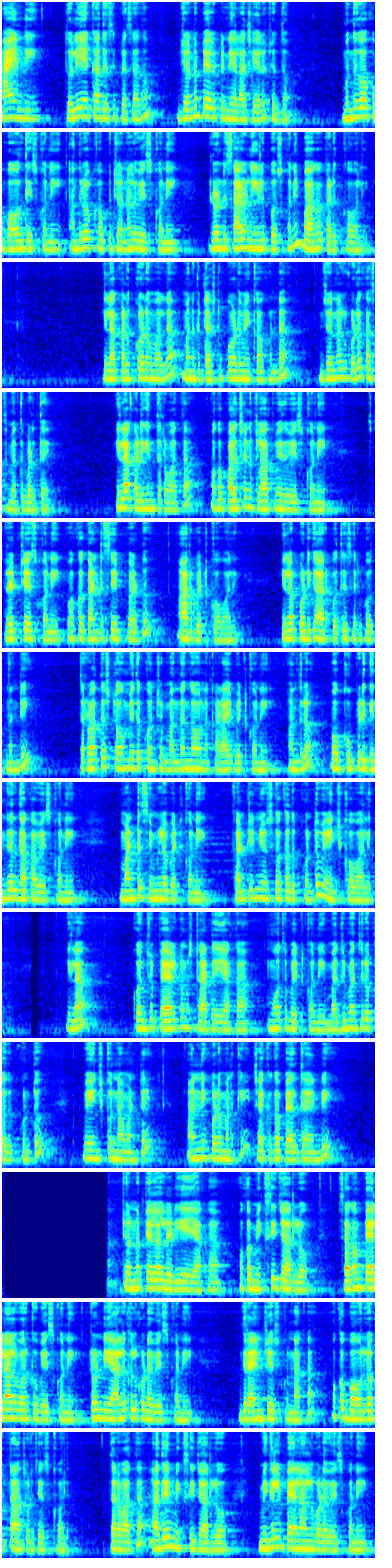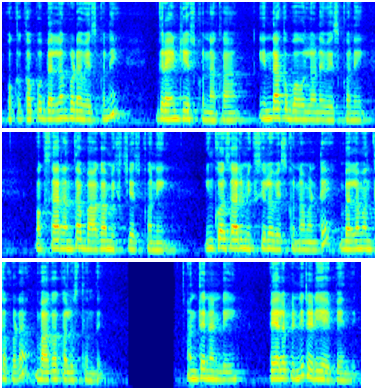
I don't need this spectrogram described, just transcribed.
Hi అండి. తొలి ఏకాదశి ప్రసాదం జొన్న పేల పిండి ఎలా చేయాలో చూద్దాం. ముందుగా ఒక బౌల్ తీసుకొని అందులో ఒక కప్పు జొన్నలు వేసుకొని రెండుసార్లు నీళ్ళు పోసుకొని బాగా కడుక్కోవాలి. ఇలా కడుక్కోవడం వల్ల మనకు డస్ట్ పోవడమే కాకుండా జొన్నలు కూడా కాస్త మెత్తబడతాయి. ఇలా కడిగిన తర్వాత ఒక పల్చని క్లాత్ మీద వేసుకొని స్ప్రెడ్ చేసుకొని ఒక గంట సేపు పాటు ఆరబెట్టుకోవాలి. ఇలా పొడిగా ఆరిపోతే సరిపోతుందండి. తర్వాత స్టవ్ మీద కొంచెం మందంగా ఉన్న కడాయి పెట్టుకొని అందులో ఒక గుప్పిడి గింజల దాకా వేసుకొని మంట సిమ్లో పెట్టుకొని కంటిన్యూస్గా కదుపుకుంటూ వేయించుకోవాలి. ఇలా కొంచెం పేలటం స్టార్ట్ అయ్యాక మూత పెట్టుకొని మధ్య మధ్యలో కదుపుకుంటూ వేయించుకున్నామంటే అన్నీ కూడా మనకి చక్కగా పేలుతాయండి. జొన్న పేలాలు రెడీ అయ్యాక ఒక మిక్సీ జార్లో సగం పేలాల వరకు వేసుకొని రెండు యాలకులు కూడా వేసుకొని గ్రైండ్ చేసుకున్నాక ఒక బౌల్లోకి ట్రాన్స్ఫర్ చేసుకోవాలి. తర్వాత అదే మిక్సీ జార్లో మిగిలిన పేలాలను కూడా వేసుకొని ఒక కప్పు బెల్లం కూడా వేసుకొని గ్రైండ్ చేసుకున్నాక ఇందాక బౌల్లోనే వేసుకొని ఒకసారి అంతా బాగా మిక్స్ చేసుకొని ఇంకోసారి మిక్సీలో వేసుకున్నామంటే బెల్లం అంతా కూడా బాగా కలుస్తుంది. అంతేనండి. పేలపిండి రెడీ అయిపోయింది.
